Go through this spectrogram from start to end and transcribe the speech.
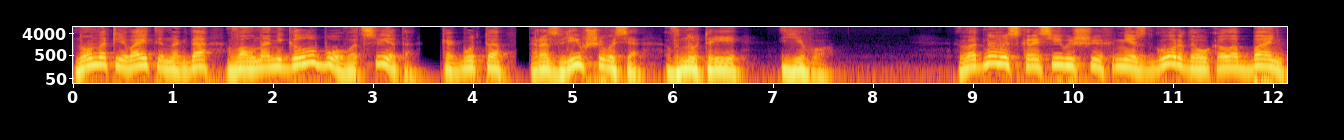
но он отливает иногда волнами голубого цвета, как будто разлившегося внутри его. В одном из красивейших мест города, около бань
